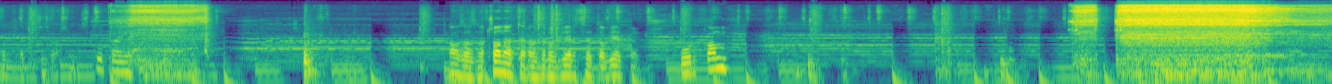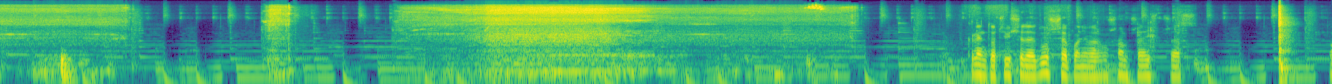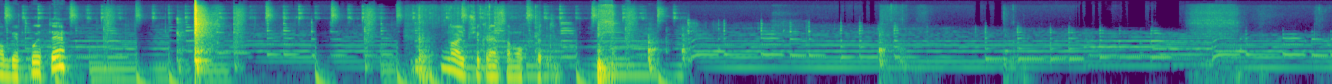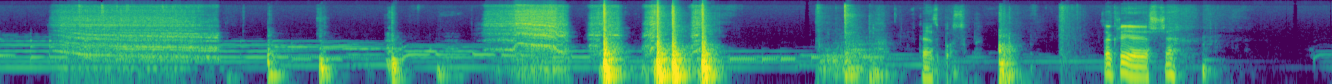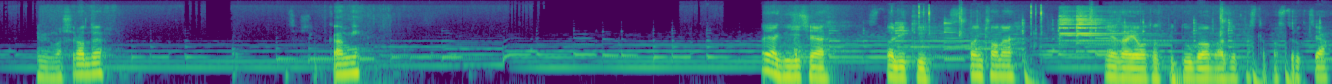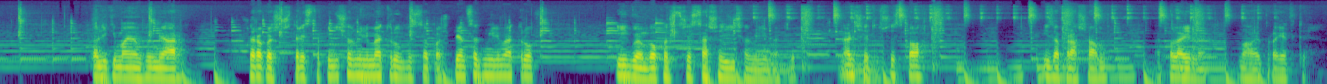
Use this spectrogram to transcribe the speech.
Dobra, 28 jest tutaj. Mam zaznaczone, teraz rozwiercę to wielką czwórką. Kręt oczywiście te dłuższe, ponieważ muszę przejść przez obie płyty. No i przykręcam uchwyt. Zakryję jeszcze tymi środy ze ślepkami. No jak widzicie, stoliki skończone. Nie zajęło to zbyt długo, bardzo prosta konstrukcja. Stoliki mają wymiar szerokość 450 mm, wysokość 500 mm i głębokość 360 mm. Na dzisiaj to wszystko i zapraszam na kolejne małe projekty.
